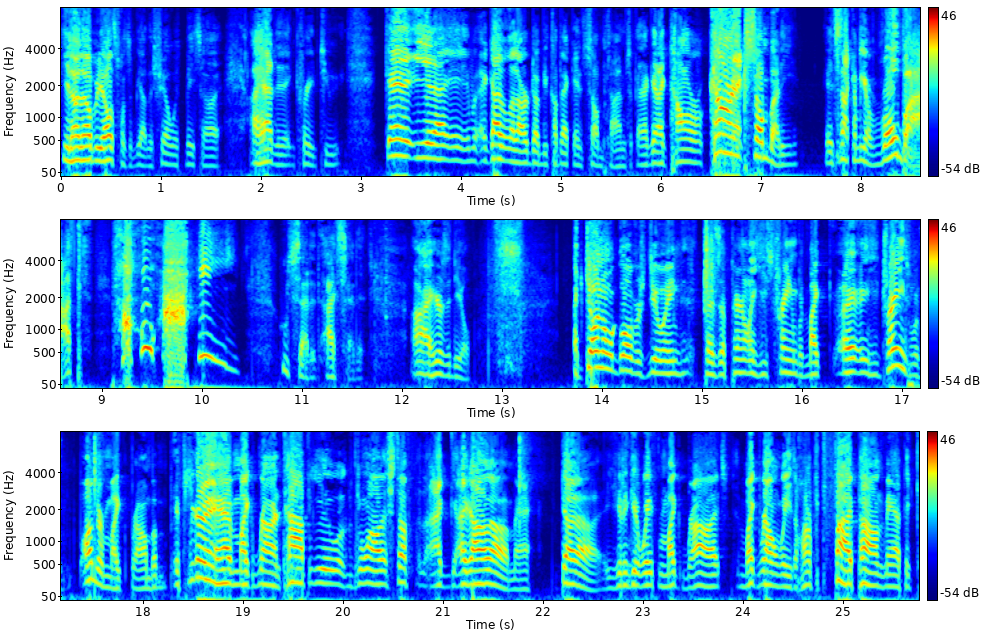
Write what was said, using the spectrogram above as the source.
You know, nobody else wants to be on the show with me, so I, I had to create two. Okay, You know, I gotta let RW come back in sometimes. I gotta counter, counteract somebody. It's not gonna be a robot. Who said it? I said it. Alright, here's the deal. I don't know what Glover's doing because apparently he's trained with Mike. Uh, he trains with under Mike Brown. But if you're gonna have Mike Brown on top of you doing all that stuff, I, I don't know, man. Duh, you're gonna get away from Mike Brown. It's, Mike Brown weighs 155 pounds, man. I think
